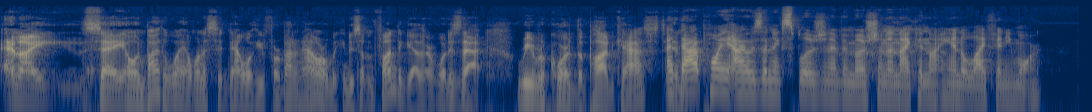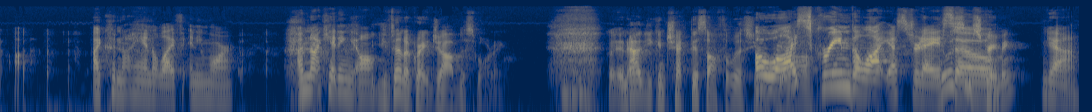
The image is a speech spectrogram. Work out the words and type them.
and I say, "Oh, and by the way, I want to sit down with you for about an hour. We can do something fun together. What is that? Re-record the podcast." At that point, I was an explosion of emotion, and I could not handle life anymore. I could not handle life anymore. I'm not kidding, y'all. you've done a great job this morning. and now you can check this off the list. You Oh well, I off. screamed a lot yesterday. There was so some screaming. Yeah,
